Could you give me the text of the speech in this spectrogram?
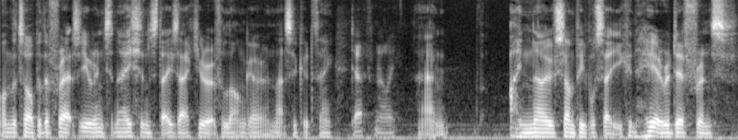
on the top of the fret, so your intonation stays accurate for longer, and that's a good thing. definitely. And I know some people say you can hear a difference,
